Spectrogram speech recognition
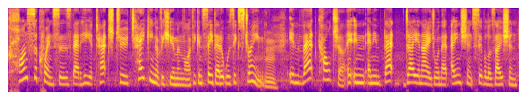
consequences that he attached to taking of a human life, you can see that it was extreme. In that culture, in and in that day and age, or in that ancient civilization,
